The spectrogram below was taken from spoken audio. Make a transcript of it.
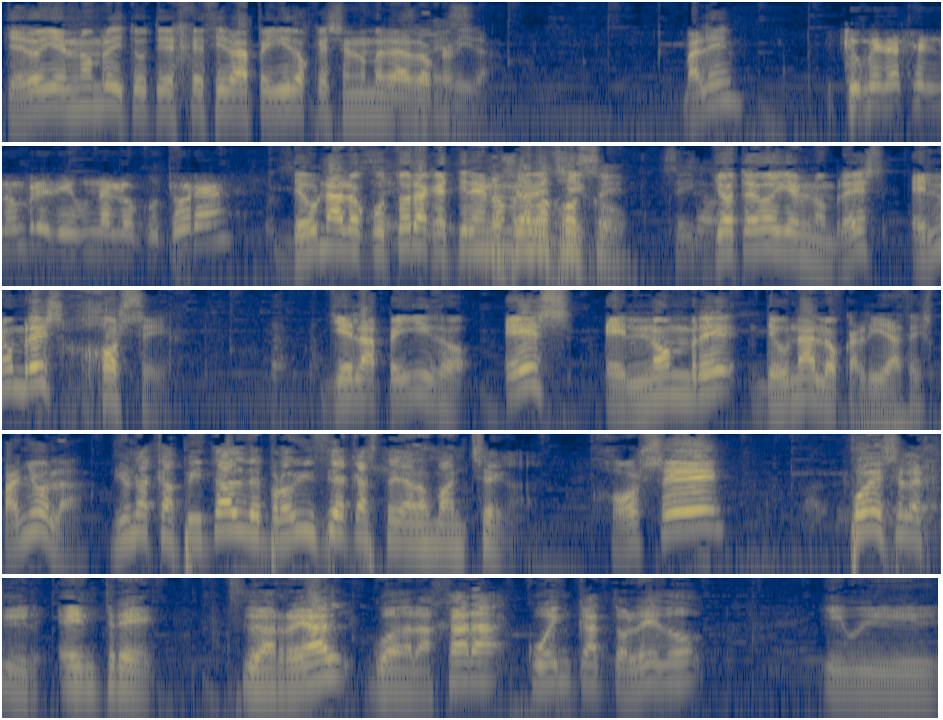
Te doy el nombre y tú tienes que decir el apellido, que es el nombre de la localidad. ¿Vale? ¿Tú me das el nombre de una locutora? De una locutora que tiene nombre de chico. José. Sí. Yo te doy el nombre. Es, el nombre es José. Y el apellido es el nombre de una localidad española. De una capital de provincia castellano-manchega. José. Puedes elegir entre Ciudad Real, Guadalajara, Cuenca, Toledo y, y-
